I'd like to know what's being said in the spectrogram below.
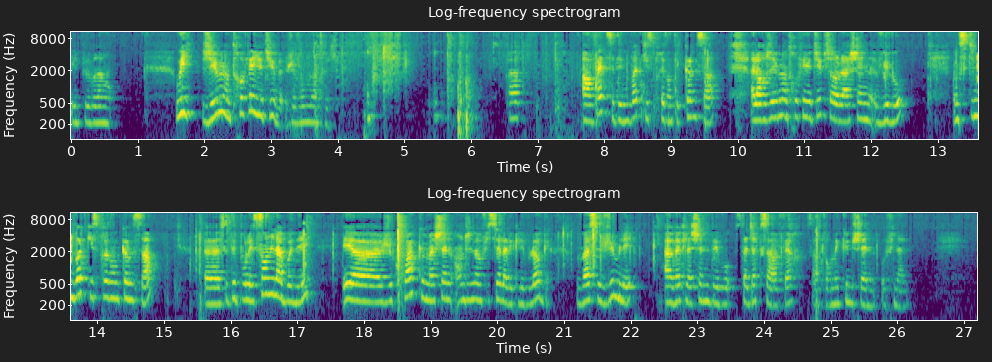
Il pleut vraiment. Oui, j'ai eu mon trophée YouTube. Je vais vous montrer. Hop. En fait, c'était une boîte qui se présentait comme ça. Alors, j'ai eu mon trophée YouTube sur la chaîne Vevo. Donc, c'est une boîte qui se présente comme ça. Euh, c'était pour les 100 000 abonnés. Et euh, je crois que ma chaîne Angina officielle avec les vlogs va se jumeler avec la chaîne Vevo. C'est-à-dire que ça va faire, ça va former qu'une chaîne au final.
